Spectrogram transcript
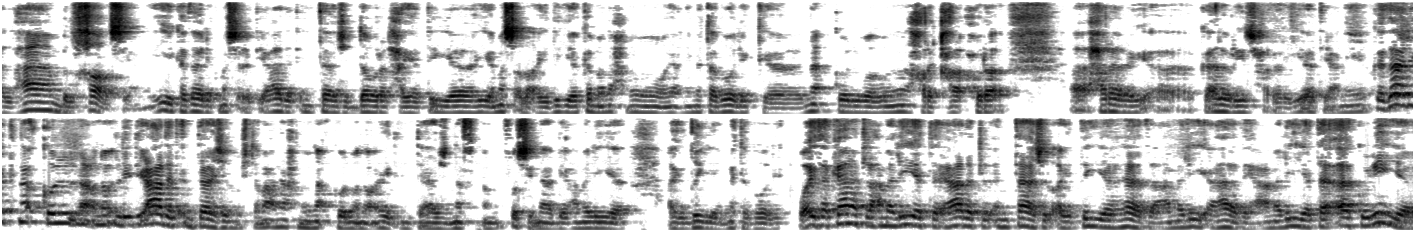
العام بالخاص يعني. هي كذلك مسألة إعادة إنتاج الدورة الحياتية هي مسألة أيضية كما نحن يعني ميتابوليك نأكل ونحرق حراري كالوريز حراريات يعني. كذلك نأكل لإعادة إنتاج المجتمع نحن نأكل ونعيد إنتاج أنفسنا بعملية أيضية ميتابوليك. وإذا كانت العملية إعادة الإنتاج الأيضية هذا عملية هذه عملية تآكلية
